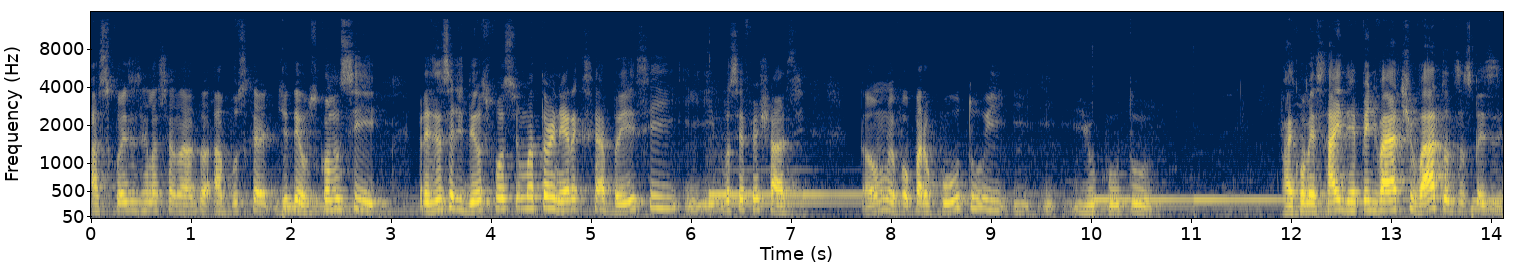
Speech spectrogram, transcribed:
as coisas relacionadas à busca de Deus, como se a presença de Deus fosse uma torneira que se abrisse e, e você fechasse. Então eu vou para o culto e, e, e o culto vai começar e de repente vai ativar todas as coisas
